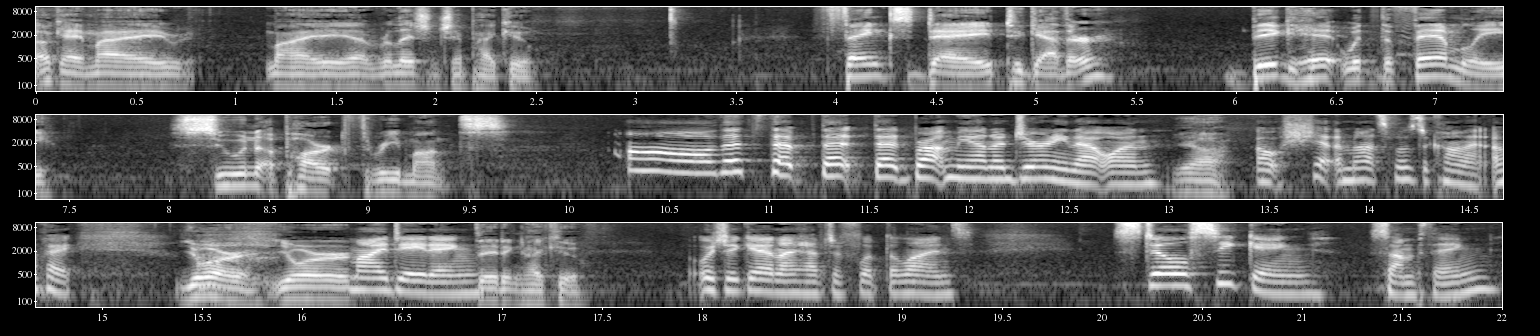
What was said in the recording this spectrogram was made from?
Okay, my my uh, relationship haiku. Thanks day together. Big hit with the family. Soon apart 3 months. Oh, that's that that that brought me on a journey. That one. Yeah. Oh shit! I'm not supposed to comment. Okay, Your uh, your my dating, dating haiku. which again I have to flip the lines. Still seeking something,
